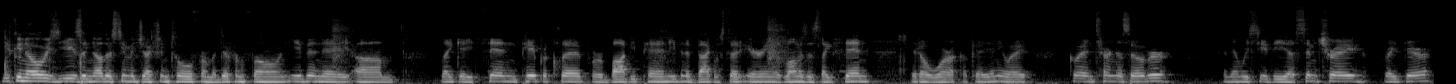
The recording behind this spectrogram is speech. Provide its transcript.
you can always use another SIM ejection tool from a different phone, even a um, like a thin paper clip or bobby pin, even the back of a backup stud earring, as long as it's like thin, it'll work. Okay, anyway, go ahead and turn this over. And then we see the uh, SIM tray right there.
